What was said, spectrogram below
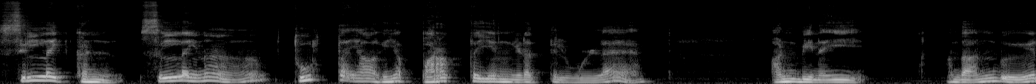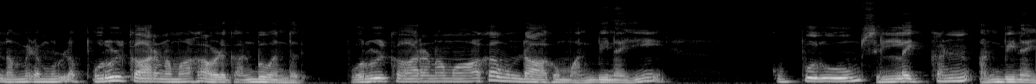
சில்லை கண் சில்லைனா தூர்த்தையாகிய பரத்தையின் இடத்தில் உள்ள அன்பினை. அந்த அன்பு நம்மிடம் உள்ள பொருள் காரணமாக அவளுக்கு அன்பு வந்தது. பொருள் காரணமாக உண்டாகும் அன்பினை குப்புரூம் சில்லைக்கண் அன்பினை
